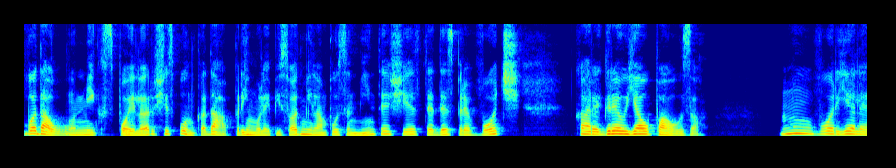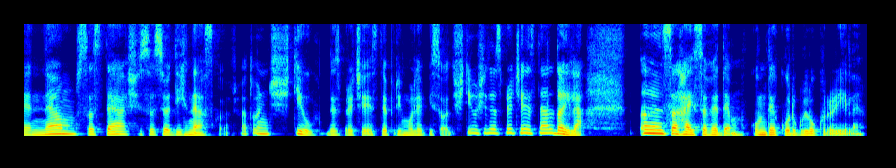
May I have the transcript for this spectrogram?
vă dau un mic spoiler și spun că, da, primul episod mi l-am pus în minte și este despre voci care greu iau pauză. Nu vor ele neam să stea și să se odihnească. Și atunci știu despre ce este primul episod, știu și despre ce este al doilea. Însă hai să vedem cum decurg lucrurile.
